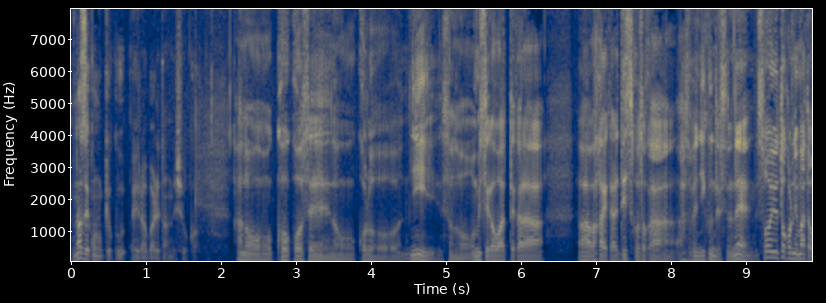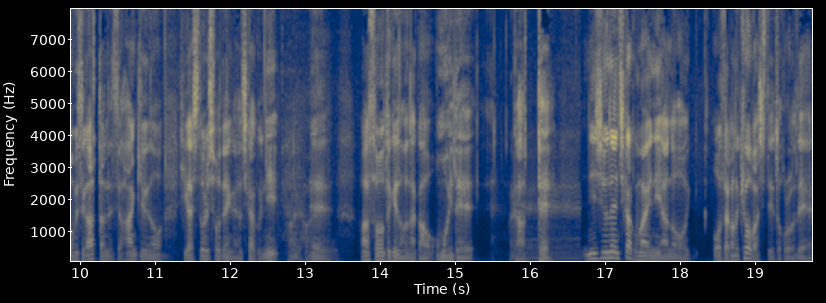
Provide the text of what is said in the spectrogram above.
なぜこの曲選ばれたんでしょうか？あの高校生の頃にそのお店が終わってからあ若いからディスコとか遊びに行くんですよね、うん、そういうところにまたお店があったんですよ。阪急の東通り商店街の近くに、えまあ、その時のなんか思い出があって、20年近く前にあの大阪の京橋っていうところで、はい、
